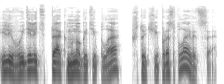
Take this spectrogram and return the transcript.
или выделить так много тепла, что чип расплавится.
